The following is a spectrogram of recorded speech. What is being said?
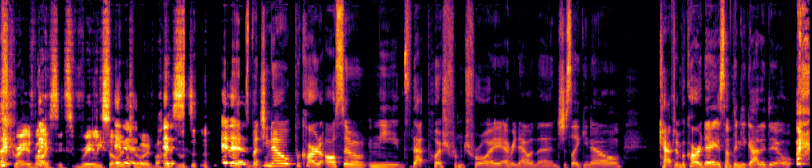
it's great advice it's really solid is. Troi advice It is, but you know, Picard also needs that push from Troi every now and then. It's just like, you know, Captain Picard Day is something you got to do.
